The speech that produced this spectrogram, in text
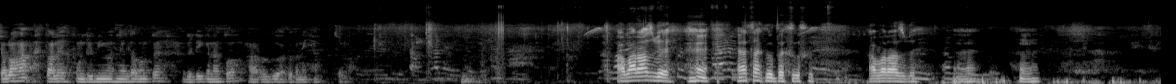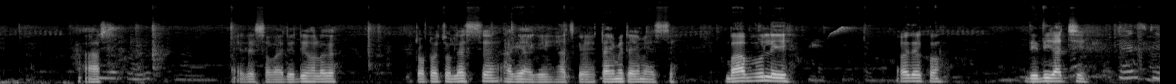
চলো হ্যাঁ তাহলে কন্টিনিউ ᱧᱮᱞ ᱛᱟᱵᱚᱱ ᱯᱮ রেডি কানা কো আর উদু আপে কানি হ্যাঁ চলো আবার আসবে হ্যাঁ হ্যাঁ থাকু থাকু আবার আসবে হ্যাঁ হ্যাঁ আর এদের সবাই রেডি হলো টোটো চলে এসছে, আগে আগে, আজকে টাইমে টাইমে এসছে। বাবুলি, ওই দেখো, দিদি যাচ্ছে। ঠিক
